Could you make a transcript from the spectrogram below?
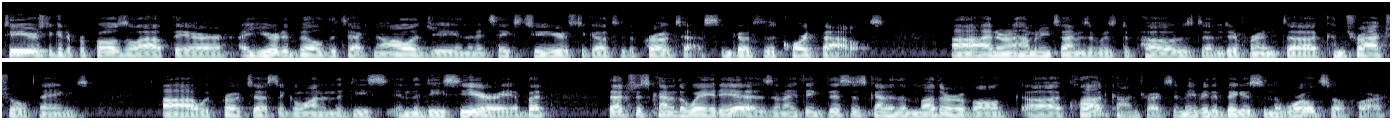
two years to get a proposal out there, a year to build the technology, and then it takes two years to go through the protests and go through the court battles. Uh, I don't know how many times it was deposed and different uh, contractual things uh, with protests that go on in the DC, in the DC area, but that's just kind of the way it is. And I think this is kind of the mother of all uh, cloud contracts. It may be the biggest in the world so far.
